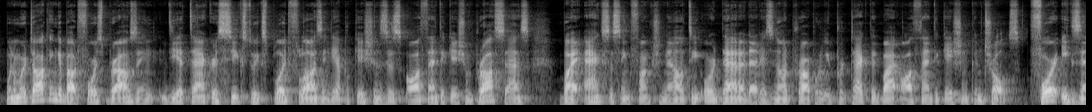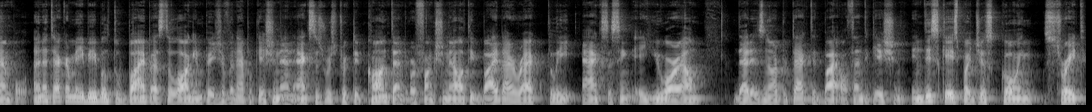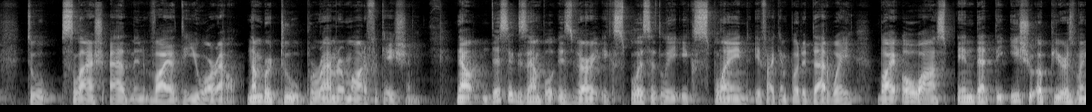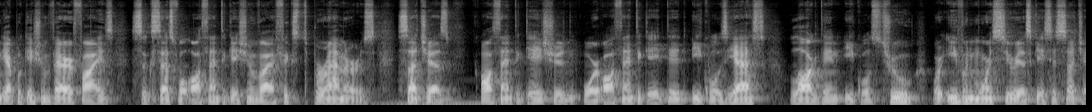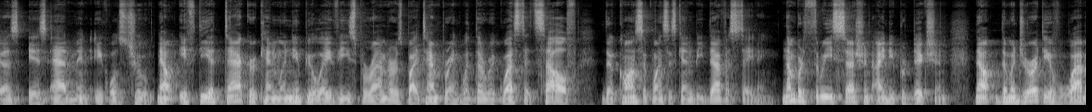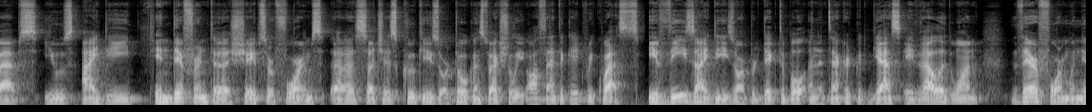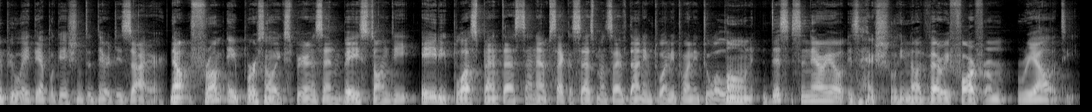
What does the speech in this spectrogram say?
When we're talking about forced browsing, the attacker seeks to exploit flaws in the application's authentication process by accessing functionality or data that is not properly protected by authentication controls. For example, an attacker may be able to bypass the login page of an application and access restricted content or functionality by directly accessing a URL that is not protected by authentication. In this case, by just going straight to slash admin via the URL. Number two, parameter modification. Now, this example is very explicitly explained, if I can put it that way, by OWASP in that the issue appears when the application verifies successful authentication via fixed parameters, such as authentication or authenticated equals yes, logged in equals true, or even more serious cases such as is admin equals true. Now, if the attacker can manipulate these parameters by tampering with the request itself, the consequences can be devastating. Number three, session ID prediction. Now, the majority of web apps use ID in different uh, shapes or forms, uh, such as cookies or tokens to actually authenticate requests. If these IDs are predictable, an attacker could guess a valid one therefore manipulate the application to their desire. Now, from a personal experience and based on the 80 plus pen tests and AppSec assessments I've done in 2022 alone, this scenario is actually not very far from reality.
